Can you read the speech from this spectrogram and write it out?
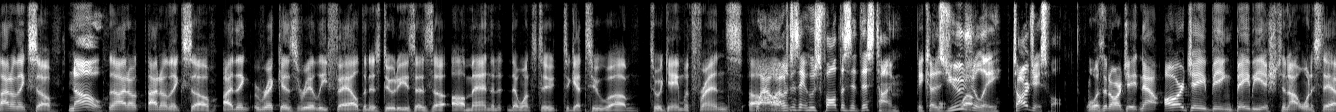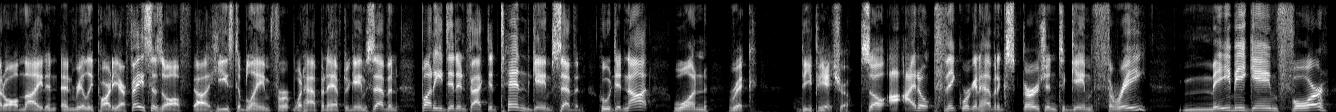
I don't think so. No, no, I don't. I don't think so. I think Rick has really failed in his duties as a, a man that, that wants to to get to um, to a game with friends. Wow, um, I was um, going to say whose fault is it this time? Because usually well, it's RJ's fault. Wasn't RJ now RJ being babyish to not want to stay out all night and, and really party our faces off? Uh, he's to blame for what happened after Game Seven, but he did in fact attend Game Seven. Who did not? One Rick DiPietro. So I, I don't think we're going to have an excursion to Game Three, maybe Game Four,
